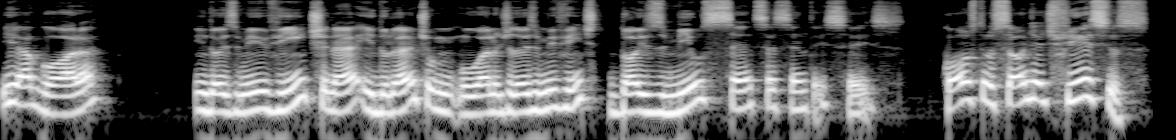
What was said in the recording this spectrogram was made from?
E agora, em 2020, né? E durante o, o ano de 2020, 2.166. Construção de edifícios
